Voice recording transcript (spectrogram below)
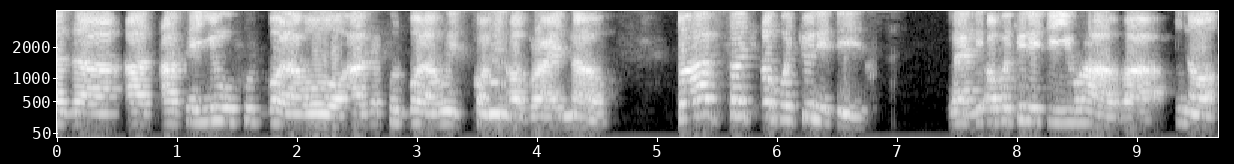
as a as as a new footballer, or as a footballer who is coming up right now, to have such opportunities, like the opportunity you have, uh, you know,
